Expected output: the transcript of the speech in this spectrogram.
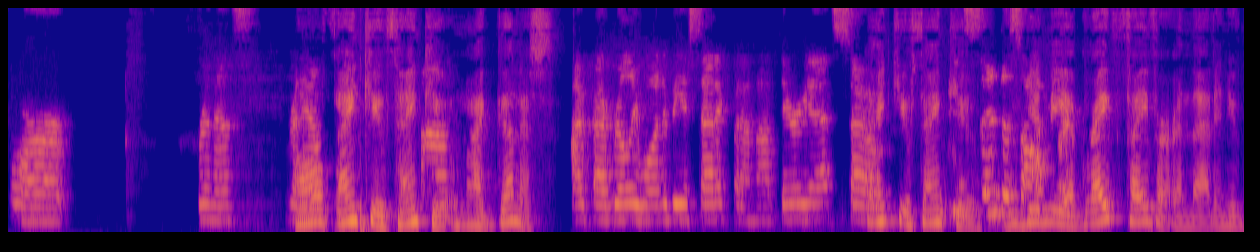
for Rena's. Oh, thank you. Thank you. Um, My goodness. I, I, really want to be ascetic, but I'm not there yet. So thank you, thank you. Send us you did me a great favor in that, and you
